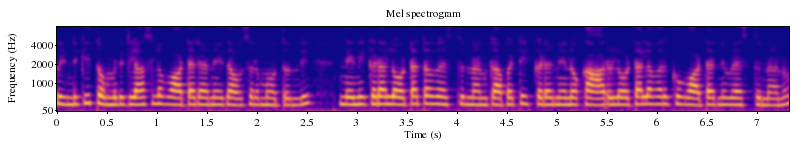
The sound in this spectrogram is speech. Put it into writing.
పిండికి తొమ్మిది గ్లాసుల వాటర్ అనేది అవసరం అవుతుంది నేను ఇక్కడ లోటాతో వేస్తున్నాను కాబట్టి ఇక్కడ నేను ఒక ఆరు లోటాల వరకు వాటర్ని వేస్తున్నాను.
